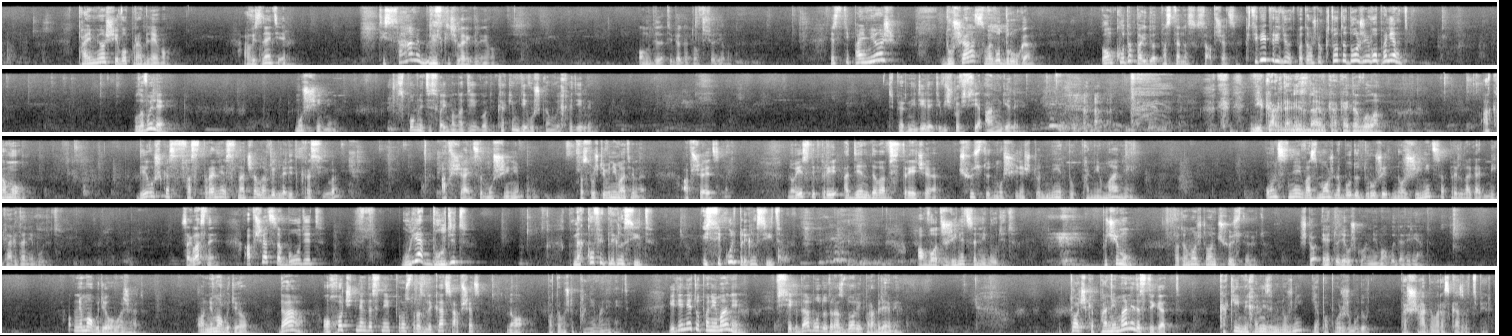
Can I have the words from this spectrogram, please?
поймешь его проблему, а вы знаете, ты самый близкий человек для него. Он для тебя готов все делать. Если ты поймешь душа своего друга, он куда пойдет постоянно сообщаться? К тебе придет, потому что кто-то должен его понять. Уловили? Мужчине, вспомните свои молодые годы. Каким девушкам вы ходили? Теперь не делайте вид, что все ангелы. Никогда не знаем, как это было. А кому? Девушка со стороны сначала выглядит красиво, общается с мужчиной, послушайте внимательно, общается, но если при один-два встречи чувствует мужчина, что нету понимания, он с ней, возможно, будет дружить, но жениться предлагать никогда не будет. Согласны? Общаться будет, гулять будет, на кофе пригласит, и секуль пригласит, а вот жениться не будет. Почему? Потому что он чувствует, что эту девушку он не могут доверять. Он не могут ее уважать. Он не могут ее... Да, он хочет иногда с ней просто развлекаться, общаться, но потому что понимания нет. Где нет понимания, всегда будут раздоры и проблемы. Точка понимания достигать, какие механизмы нужны, я попозже буду пошагово рассказывать теперь.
